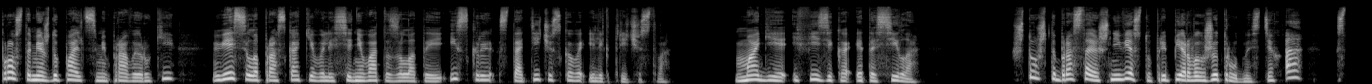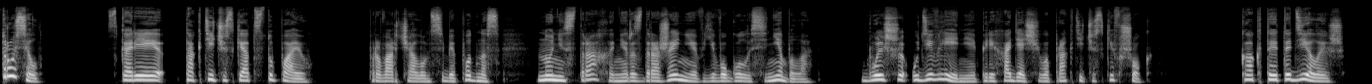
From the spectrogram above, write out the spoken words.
Просто между пальцами правой руки весело проскакивали синевато-золотые искры статического электричества. Магия и физика — это сила. Что ж ты бросаешь невесту при первых же трудностях, а? Струсил? Скорее, тактически отступаю, — проворчал он себе под нос, но ни страха, ни раздражения в его голосе не было — больше удивления, переходящего практически в шок. «Как ты это делаешь?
